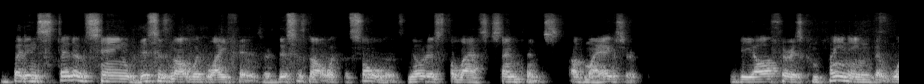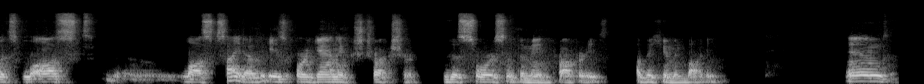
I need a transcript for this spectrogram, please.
But instead of saying this is not what life is, or this is not what the soul is, notice the last sentence of my excerpt. the author is complaining that what's lost, lost sight of is organic structure, the source of the main properties of the human body. And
